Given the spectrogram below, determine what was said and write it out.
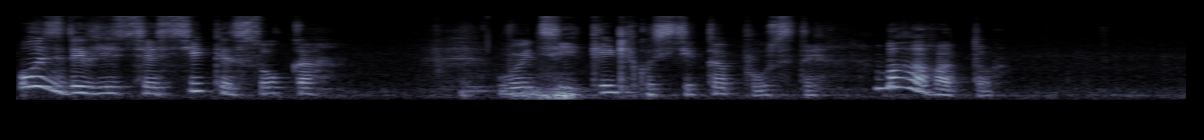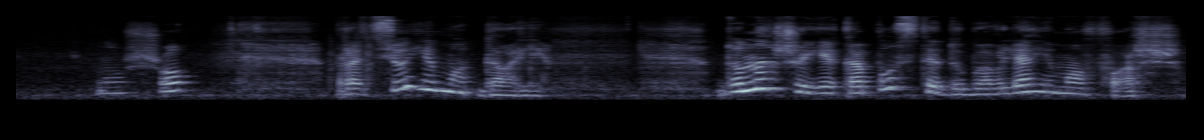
Ось дивіться, стільки сока в цій кількості капусти. Багато. Ну що, працюємо далі. До нашої капусти додаємо фарш.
